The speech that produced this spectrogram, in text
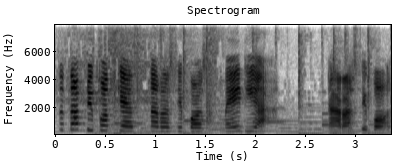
tetap di podcast Narasi Pos Media. Narasi Pos,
